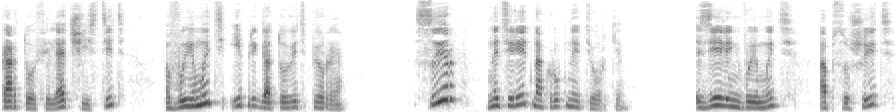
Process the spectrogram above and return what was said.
Картофель очистить, вымыть и приготовить пюре. Сыр натереть на крупной терке. Зелень вымыть, обсушить,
